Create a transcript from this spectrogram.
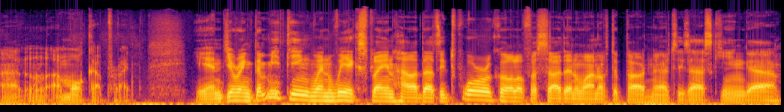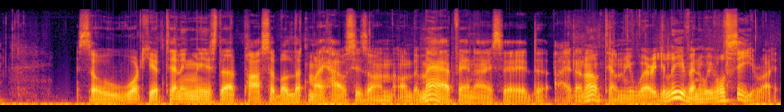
a, a mock-up, right? And during the meeting, when we explain how does it work, all of a sudden one of the partners is asking, uh, "So what you're telling me is that possible that my house is on on the map?" And I said, "I don't know. Tell me where you live, and we will see." Right.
